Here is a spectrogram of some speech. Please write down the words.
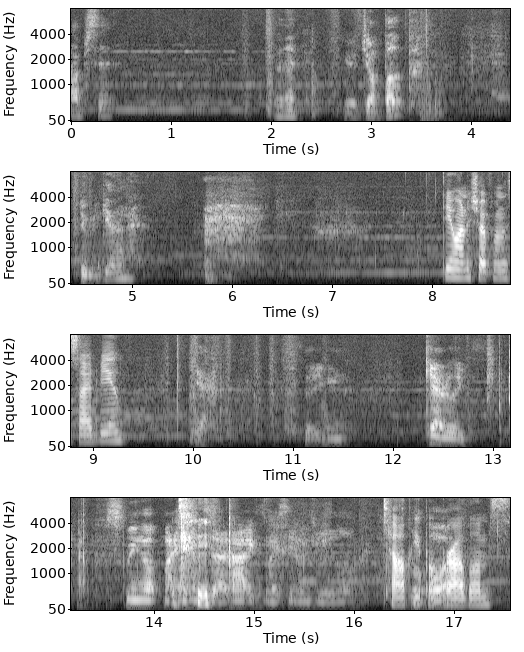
opposite, and then you're gonna jump up, do it again. Do you want to show from the side view? Yeah. So you can, can't really swing up my hands that high because my ceiling's really low. Tell Go people up. problems.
